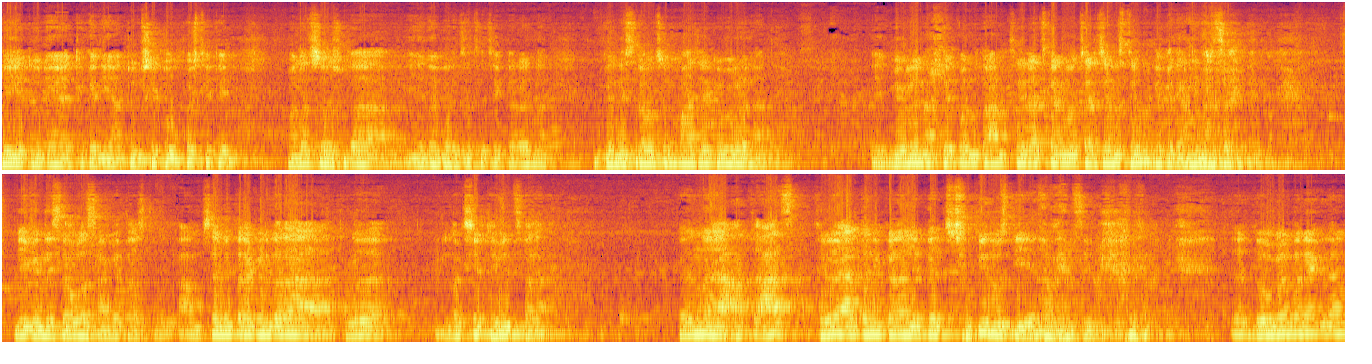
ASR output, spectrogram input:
हे हेतून या ठिकाणी अतुल शेठ उपस्थित आहे मला सुद्धा येणं गरजेचंच आहे कारण गणेशरावचं माझं एक वेगळं नाते वेगळं नाते पण आमचे राजकारणावर चर्चा नसते बरं का कधी आमदारचं. आहे मी गणेशरावला सांगत असतो आमच्या मित्राकडे जरा थोडं लक्ष ठेवीत चला. कारण आता आज खरं अर्थाने कळालं की छुपी दोस्ती आहे दोघांची. तर दोघं पण एकदम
